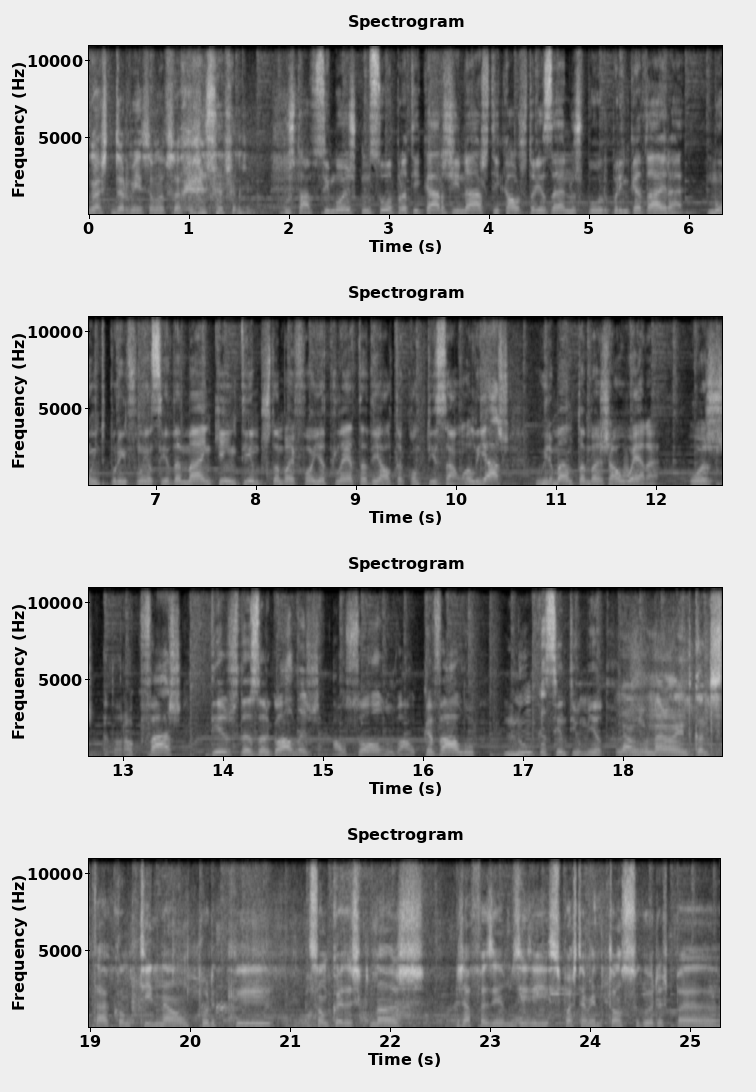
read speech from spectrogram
Gosto de dormir, sou uma pessoa que gosta de dormir. Gustavo Simões começou a praticar ginástica aos 3 anos por brincadeira, muito por influência da mãe, que em tempos também foi atleta de alta competição. Aliás, o irmão também já o era. Hoje adora o que faz, desde as argolas ao solo, ao cavalo, nunca sentiu medo. Não, normalmente quando se está a competir, não, porque são coisas que nós já fazemos e, e supostamente estão seguras para,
